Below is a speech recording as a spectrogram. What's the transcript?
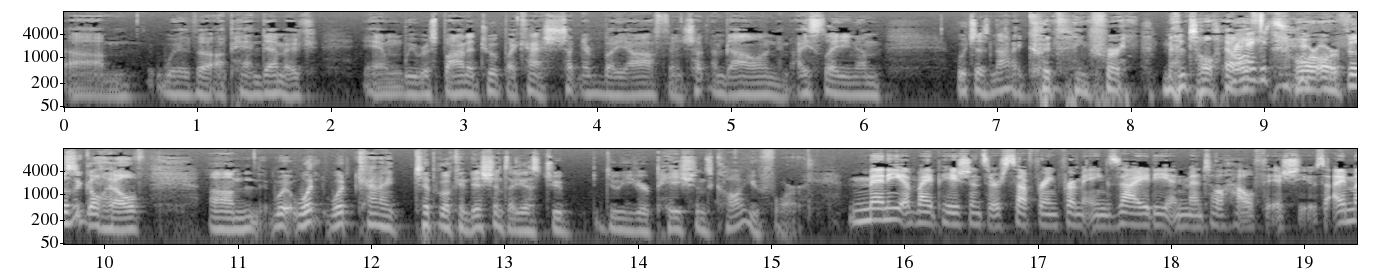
um, with a, a, pandemic, and we responded to it by kind of shutting everybody off and shutting them down and isolating them, which is not a good thing for mental health right. or, or physical health. Um, what what kind of typical conditions, I guess, do do your patients call you for? Many of my patients are suffering from anxiety and mental health issues. I'm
